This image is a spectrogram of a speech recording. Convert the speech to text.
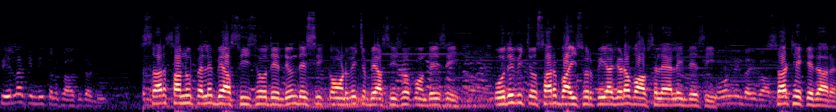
ਪਹਿਲਾਂ ਕਿੰਨੀ ਤਨਖਾਹ ਸੀ ਤੁਹਾਡੀ? ਸਰ ਸਾਨੂੰ ਪਹਿਲੇ 8200 ਦਿੰਦੇ ਹੁੰਦੇ ਸੀ ਅਕਾਊਂਟ ਵਿੱਚ 8200 ਪਾਉਂਦੇ ਸੀ। ਉਹਦੇ ਵਿੱਚੋਂ ਸਰ 2200 ਰੁਪਿਆ ਜਿਹੜਾ ਵਾਪਸ ਲੈ ਲੈਂਦੇ ਸੀ। ਕੌਣ ਲੈਂਦਾ ਸੀ ਵਾਪਸ? ਸਰ ਠੇਕੇਦਾਰ।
